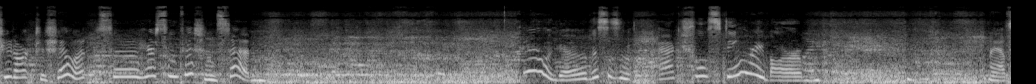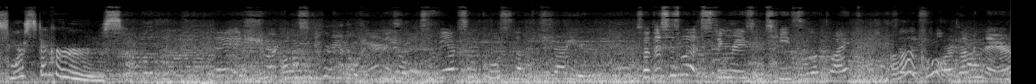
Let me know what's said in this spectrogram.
Too dark to show it, so here's some fish instead. There we go. This is an actual stingray barb. I have some more stickers. Stuff to show you. So this is what stingrays and teeth look like. So Oh, cool. Four of them in there.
